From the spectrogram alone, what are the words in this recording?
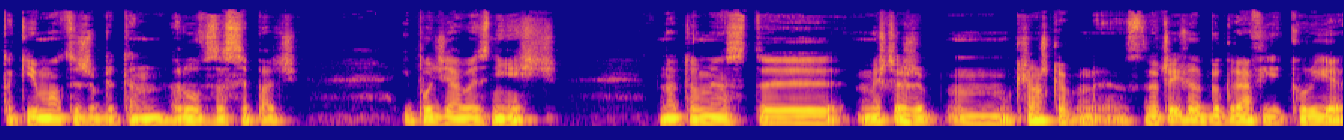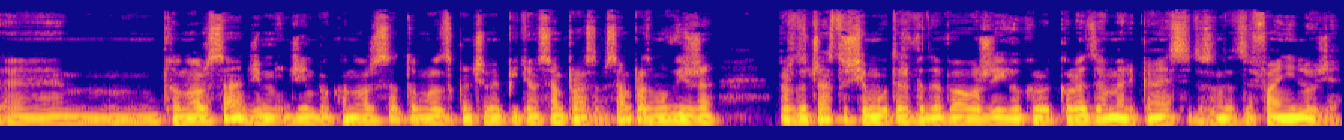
takiej mocy, żeby ten rów zasypać i podziały znieść. Natomiast y, myślę, że y, książka, zaczęliśmy od biografii Courier, y, Connorsa, Jim, Jimbo Connorsa, to może zakończymy Petem Samprasem. Sampras mówi, że bardzo często się mu też wydawało, że jego koledzy amerykańscy to są tacy fajni ludzie.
